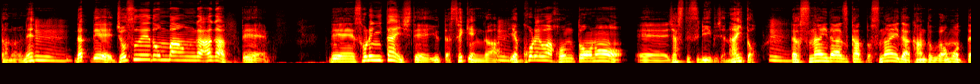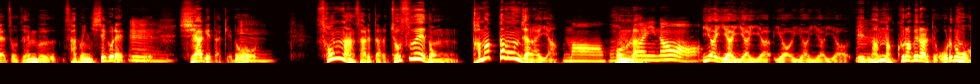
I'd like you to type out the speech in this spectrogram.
たのよね。うんだって、ジョス・ウェイドン版が上がって、で、それに対して言った世間が、うん、いや、これは本当の、えー、ジャスティスリーグじゃないと、うん、だからスナイダーズカット、スナイダー監督が思ったやつを全部作品にしてくれって言って仕上げたけど、うん、そんなんされたらジョス・ウェイドンたまったもんじゃないやん。まあ、ほんまにな。いやいやいやいや、いやいやいやいや、え、なんなん比べられて俺の方が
